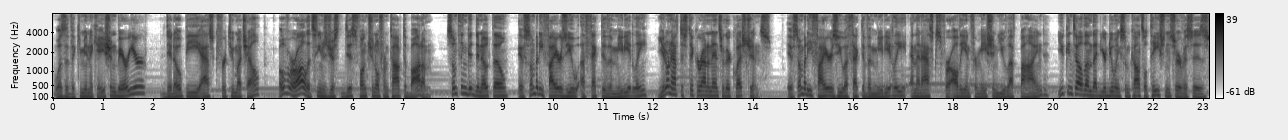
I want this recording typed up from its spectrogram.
Was it the communication barrier? Did OP ask for too much help? Overall, it seems just dysfunctional from top to bottom. Something good to note though if somebody fires you effective immediately, you don't have to stick around and answer their questions. If somebody fires you effective immediately and then asks for all the information you left behind, you can tell them that you're doing some consultation services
